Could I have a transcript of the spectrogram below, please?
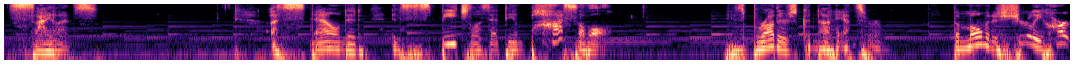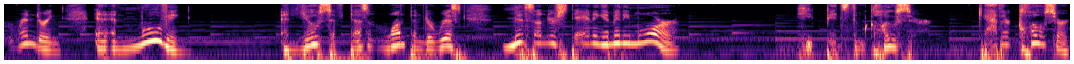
Silence. Astounded and speechless at the impossible, his brothers could not answer him. The moment is surely heart rendering and, and moving. And Yosef doesn't want them to risk misunderstanding him anymore. Closer. Gather closer.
